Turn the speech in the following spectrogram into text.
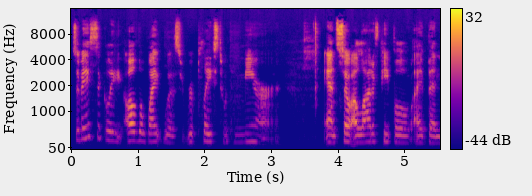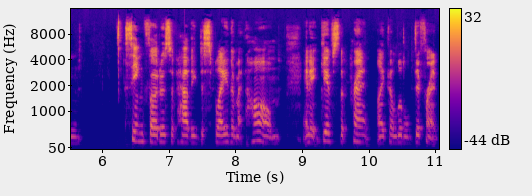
So basically, all the white was replaced with mirror. And so a lot of people, I've been seeing photos of how they display them at home, and it gives the print like a little different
